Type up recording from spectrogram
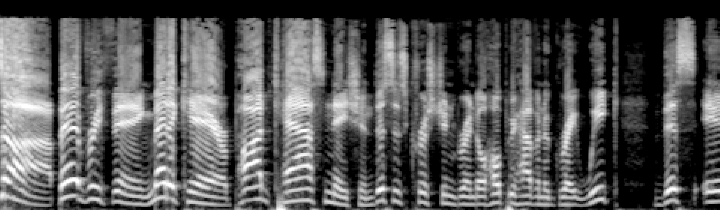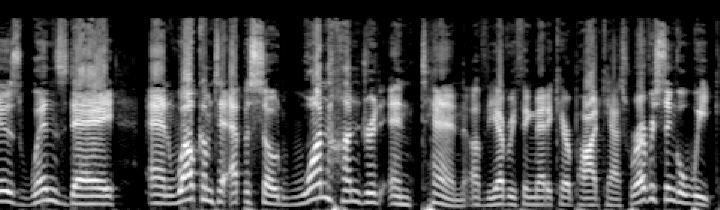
What's up, everything Medicare Podcast Nation? This is Christian Brindle. Hope you're having a great week. This is Wednesday, and welcome to episode 110 of the Everything Medicare Podcast, where every single week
